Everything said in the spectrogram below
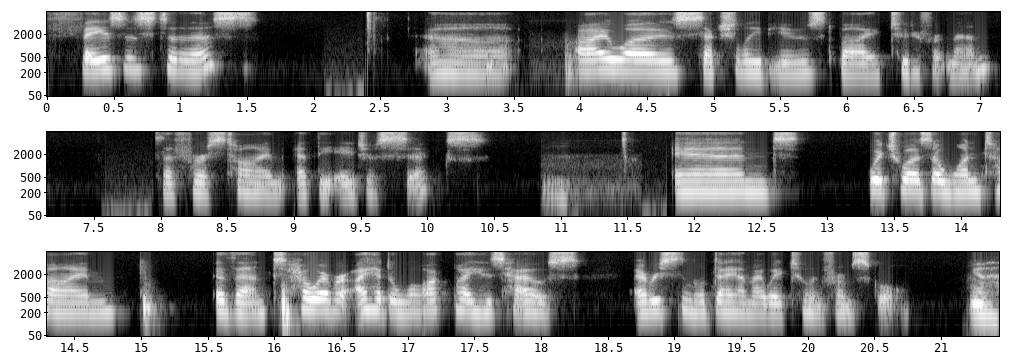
phases to this. Uh, I was sexually abused by two different men. The first time at the age of six, and which was a one time event. However, I had to walk by his house every single day on my way to and from school. Yeah.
